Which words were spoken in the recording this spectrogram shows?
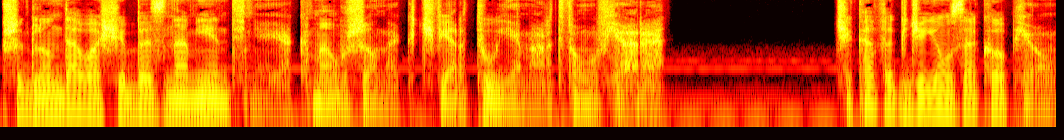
przyglądała się beznamiętnie, jak małżonek ćwiartuje martwą ofiarę. Ciekawe, gdzie ją zakopią.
